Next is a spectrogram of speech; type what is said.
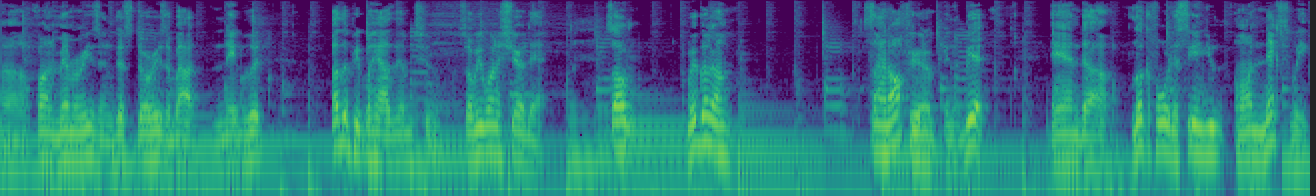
uh, fond memories and good stories about neighborhood. Other people have them too. So we want to share that. So we're to sign off here in a, in a bit and uh, look forward to seeing you on next week.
